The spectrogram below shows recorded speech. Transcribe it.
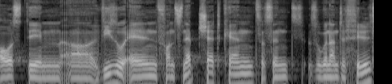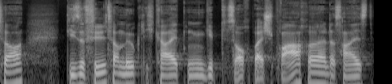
aus dem äh, visuellen von Snapchat kennt. Das sind sogenannte Filter diese Filtermöglichkeiten gibt es auch bei Sprache. Das heißt,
